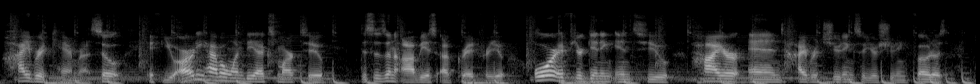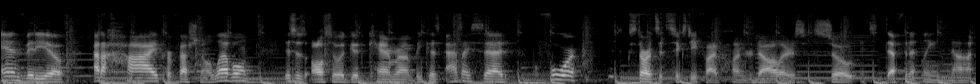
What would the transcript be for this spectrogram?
hybrid camera. So if you already have a 1DX Mark II, this is an obvious upgrade for you. Or if you're getting into higher end hybrid shooting, so you're shooting photos and video at a high professional level, this is also a good camera because as I said before, it starts at $6,500, so it's definitely not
